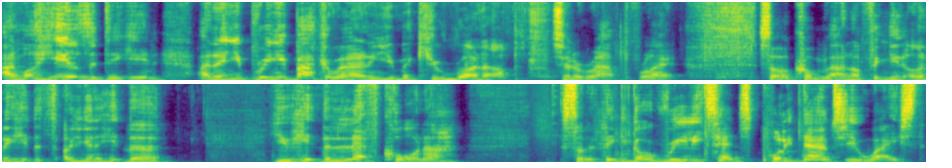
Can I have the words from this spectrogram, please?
And my heels are digging, and then you bring it back around and you make you run up to the ramp, right? So I come around, I'm thinking, I'm gonna hit the. Are you gonna hit the? You hit the left corner, so the thing can go really tense. Pull it down to your waist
